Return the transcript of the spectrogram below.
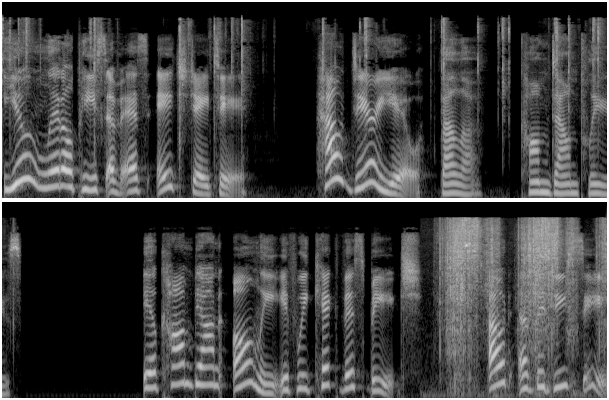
You little piece of SHJT. How dare you? Bella, calm down, please. It'll calm down only if we kick this beach. Out of the GC.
